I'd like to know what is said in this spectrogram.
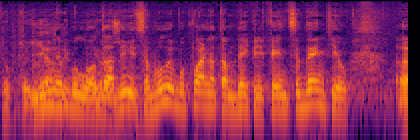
Тобто є не було. Да, дивіться, були буквально там декілька інцидентів. Е,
